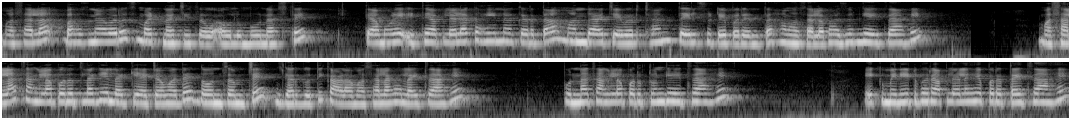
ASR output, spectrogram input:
मसाला भाजण्यावरच मटणाची चव अवलंबून असते. त्यामुळे इथे आपल्याला काही न करता मंद आचेवर छान तेल सुटेपर्यंत हा मसाला भाजून घ्यायचा आहे. मसाला चांगला परतला गेला की याच्यामध्ये दोन चमचे घरगुती काळा मसाला घालायचा आहे. पुन्हा चांगला परतून घ्यायचं आहे. एक मिनिटभर आपल्याला हे परतायचं आहे.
